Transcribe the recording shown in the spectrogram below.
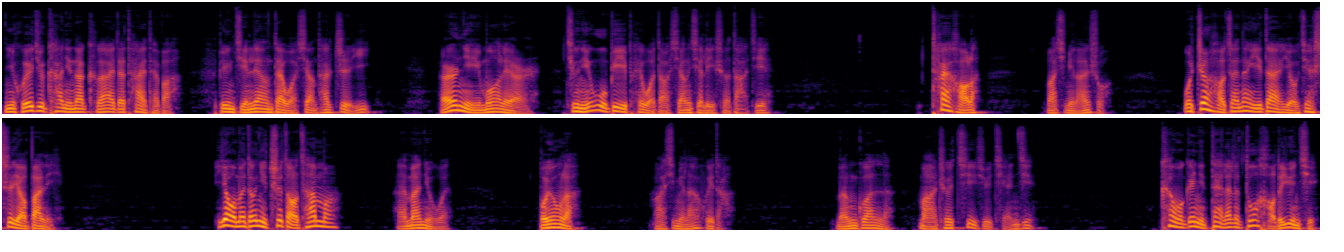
你回去看你那可爱的太太吧。”并尽量代我向他致意，而你，莫里尔，请你务必陪我到香榭丽舍大街。太好了，马西米兰说：“我正好在那一带有件事要办理。”要我们等你吃早餐吗？艾曼纽问。“不用了。”马西米兰回答。门关了，马车继续前进。看我给你带来了多好的运气！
